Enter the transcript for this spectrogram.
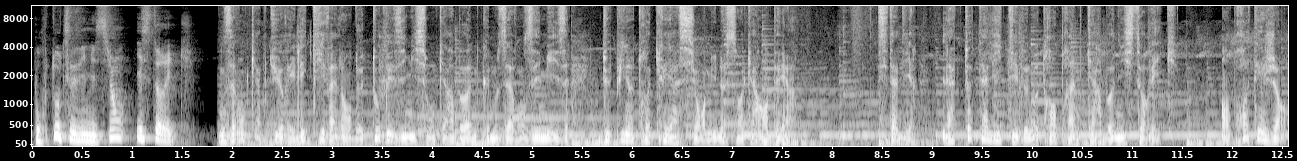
pour toutes ses émissions historiques. Nous avons capturé l'équivalent de toutes les émissions carbone que nous avons émises depuis notre création en 1941. C'est-à-dire la totalité de notre empreinte carbone historique, en protégeant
